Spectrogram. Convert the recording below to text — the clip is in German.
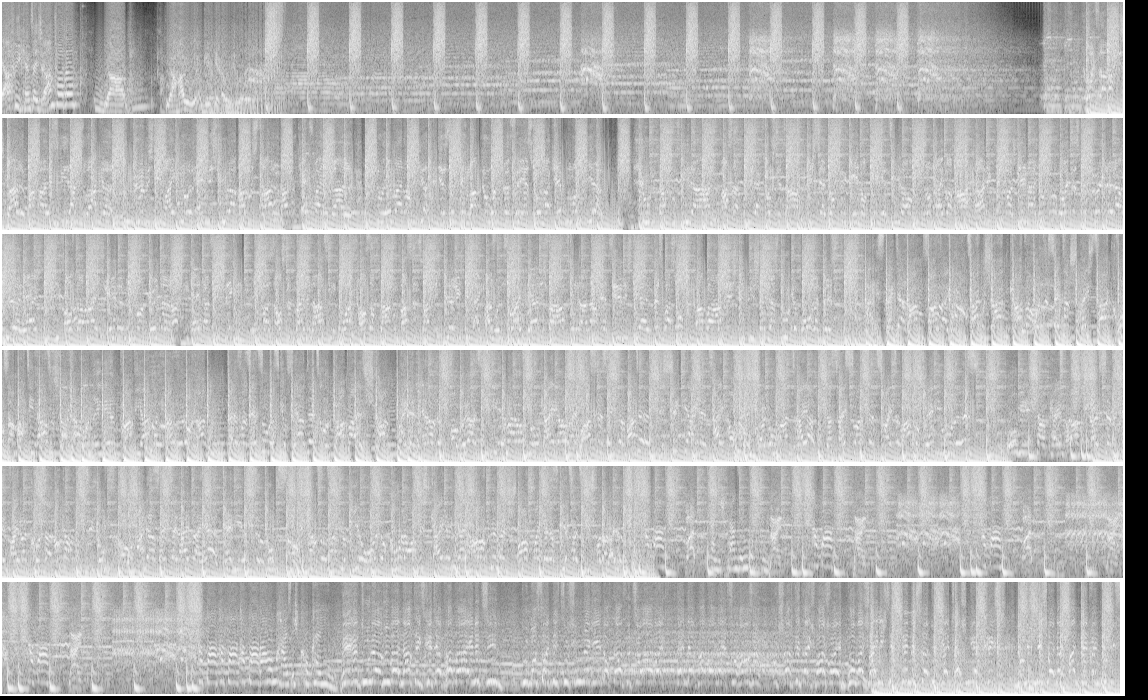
Erfi, kennst du eigentlich Rahmenvater? Ja, ja, habe ich, geht Agentur. zur Schule geht, doch dafür zur Arbeit, denn der Papa bleibt zu Hause und schlachtet dein Schwarzwein, wo wahrscheinlich nicht drin ist, dass du kein Taschengeld kriegst. Nur nicht mal das Handel, wenn du die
